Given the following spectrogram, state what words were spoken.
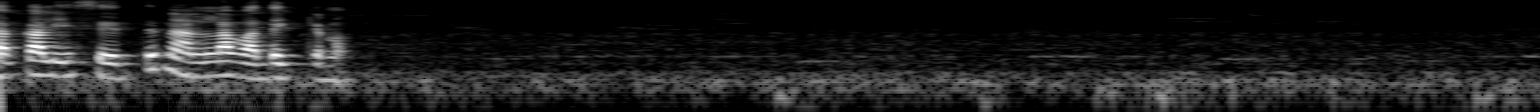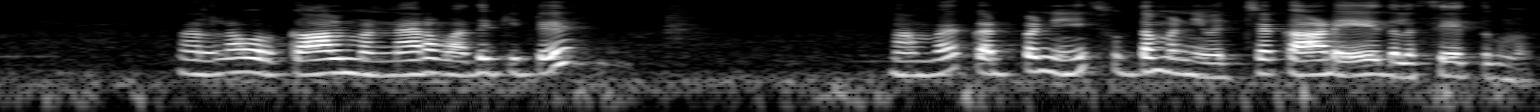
தக்காளியை சேர்த்து நல்லா வதக்கணும். நல்லா ஒரு கால் மணி நேரம் வதக்கிட்டு நம்ம கட் பண்ணி சுத்தம் பண்ணி வச்ச காடையை இதில் சேர்த்துக்கணும்.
